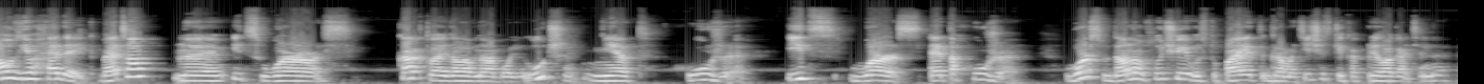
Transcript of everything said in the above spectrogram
How's your headache? Better? No, it's worse. Как твоя головная боль? Лучше? Нет, хуже. It's worse. Это хуже. Worse в данном случае выступает грамматически как прилагательное.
